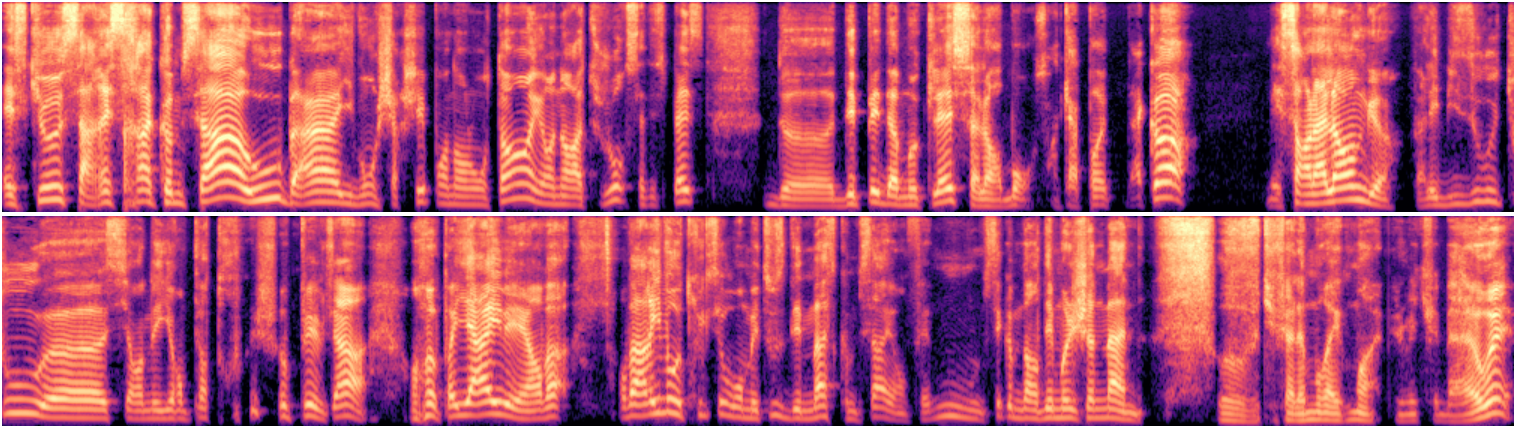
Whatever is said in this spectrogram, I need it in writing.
est-ce que ça restera comme ça ou ben ils vont chercher pendant longtemps et on aura toujours cette espèce de d'épée Damoclès? Alors bon, sans capote, d'accord, mais sans la langue, les bisous et tout, euh, si en ayant peur de trop choper, tiens, on va pas y arriver. Hein. On va, on va arriver au truc où on met tous des masques comme ça et on fait, c'est comme dans Demolition Man. Oh, tu fais l'amour avec moi. Et puis le mec fait, bah ouais.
